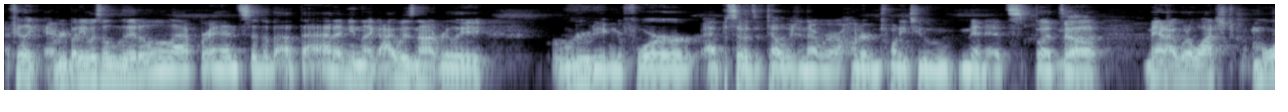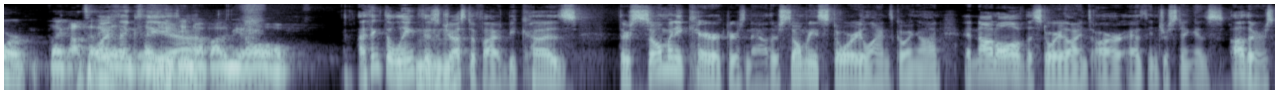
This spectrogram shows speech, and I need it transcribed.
I feel like everybody was a little apprehensive about that. I mean, like I was not really rooting for episodes of television that were 122 minutes, but No. uh, man, I would have watched more. Like I'll tell Well, I you, think like, like, the- it Yeah. did not bother me at all. I think the length is justified because there's so many characters now. There's so many storylines going on, and not all of the storylines are as interesting as others.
